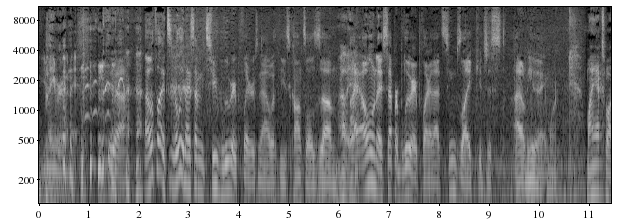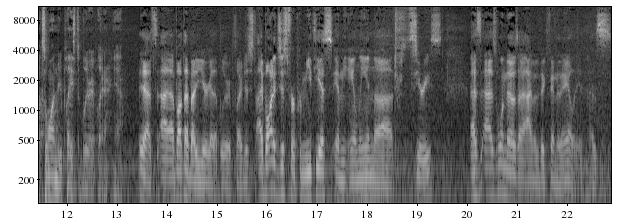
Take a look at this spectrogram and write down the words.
you may ruin it. yeah, I also it's really nice having two Blu-ray players now with these consoles. Um, Oh, yeah. I own a separate Blu-ray player that seems like it just I don't need it anymore. My Xbox One replaced the Blu-ray player. Yeah. Yeah, I, I bought that about a year ago. That Blu-ray player. Just I bought it just for Prometheus and the Alien uh, tr- series. As as one knows, I, I'm a big fan of the Alien, as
